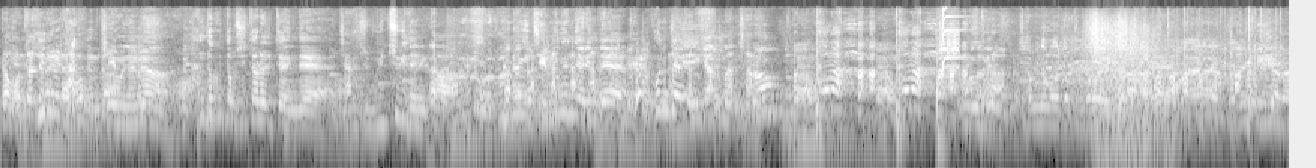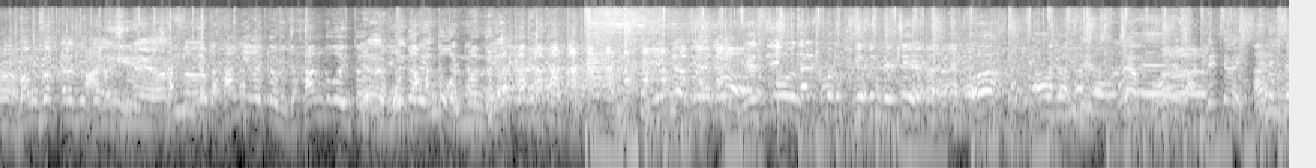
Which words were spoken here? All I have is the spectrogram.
형 어떨 때는 닫는다. 그게 뭐냐면 한도 끝도 없이 떨어질 때인데 자기 좀 위축이 되니까 분명히 재밌는 일인데 혼자 얘기한 것처럼 참는 것도 부끄러워했잖아. 방귀잖아. 망석 깔아줄 때 열심히 해. 알았어. 한도가 한계가 있다고 그러죠. 한도가 있다고. 중에- 한도 얼마인데? 야, 내 스님으로 날 그만큼 죽였으면 됐지. 근데 진짜 보호도 안될 때가 있어. 아니 진짜.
